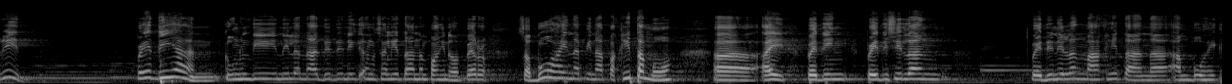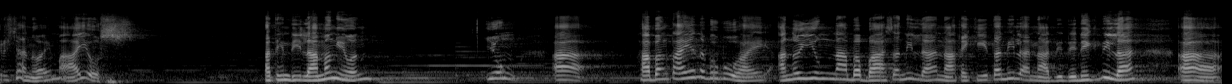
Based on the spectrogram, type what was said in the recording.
read. Pwede yan kung hindi nila nadidinig ang salita ng Panginoon. Pero sa buhay na pinapakita mo, uh, ay pwedeng, pwede silang, pwede nilang makita na ang buhay kristyano ay maayos. At hindi lamang yon yung uh, habang tayo nabubuhay, ano yung nababasa nila, nakikita nila, nadidinig nila uh,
